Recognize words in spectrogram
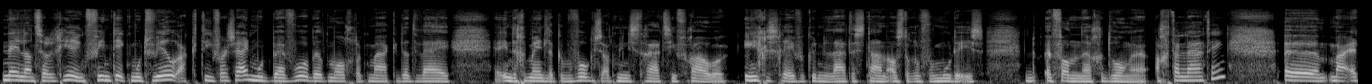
De Nederlandse regering, vind ik, moet veel actiever zijn. Moet bijvoorbeeld mogelijk maken dat wij in de gemeentelijke bevolkingsadministratie vrouwen ingeschreven kunnen laten staan als er een vermoeden is van uh, gedwongen achterlating. Uh, maar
